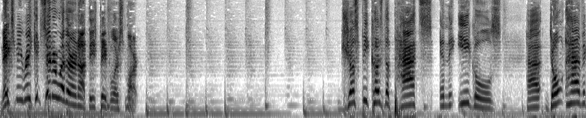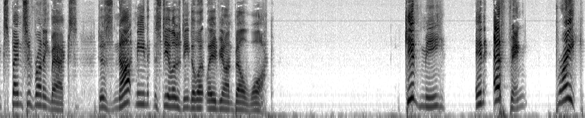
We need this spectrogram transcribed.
makes me reconsider whether or not these people are smart. Just because the Pats and the Eagles ha don't have expensive running backs does not mean that the Steelers need to let Le'Veon Bell walk. Give me an effing break.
